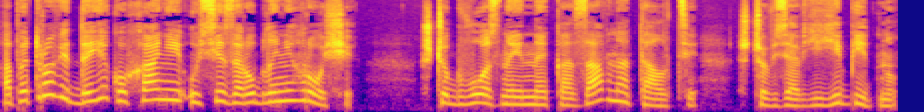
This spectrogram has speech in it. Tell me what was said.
А Петро віддає коханій усі зароблені гроші, щоб возний не казав Наталці, що взяв її бідну.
